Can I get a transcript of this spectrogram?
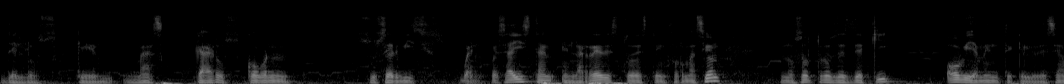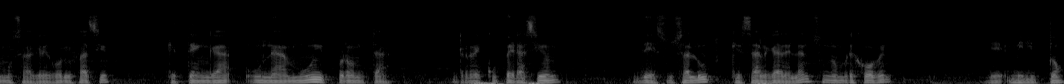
de los que más caros cobran sus servicios. Bueno, pues ahí están en las redes toda esta información. Nosotros desde aquí, obviamente que le deseamos a Gregorio Facio que tenga una muy pronta recuperación de su salud, que salga adelante. Es un hombre joven, eh, militó,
